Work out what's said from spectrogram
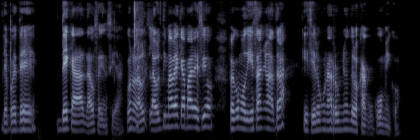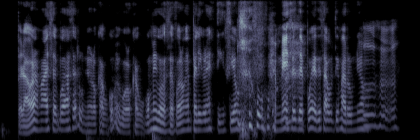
después de décadas de ausencia. Bueno, la, última vez que apareció fue como 10 años atrás que hicieron una reunión de los cacucómicos. Pero ahora no se puede hacer reunión de los cacucómicos, porque los cacucómicos se fueron en peligro de extinción meses después de esa última reunión.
